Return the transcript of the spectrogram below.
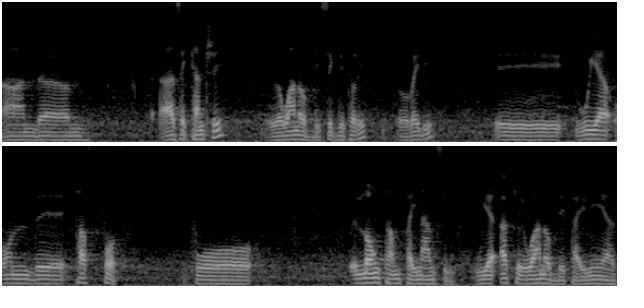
and um, as a country, we are one of the signatories already. Uh, we are on the task force for long-term financing. We are actually one of the pioneers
